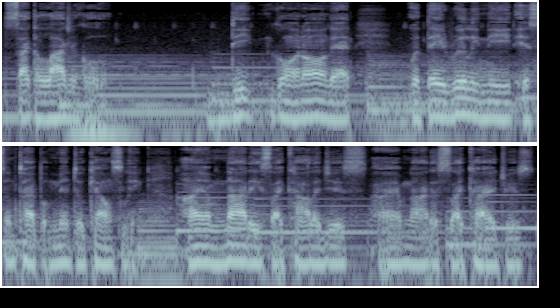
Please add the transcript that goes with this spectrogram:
psychological deep going on that what they really need is some type of mental counseling. I am not a psychologist. I am not a psychiatrist.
